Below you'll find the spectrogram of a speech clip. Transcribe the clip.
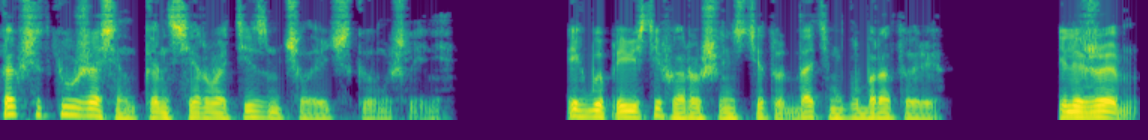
Как все-таки ужасен консерватизм человеческого мышления. Их бы привести в хороший институт, дать им лабораторию. Или же,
